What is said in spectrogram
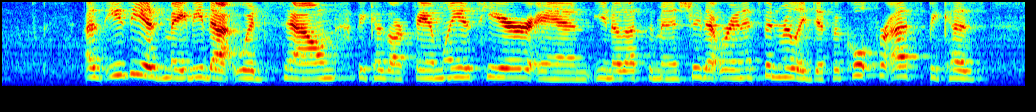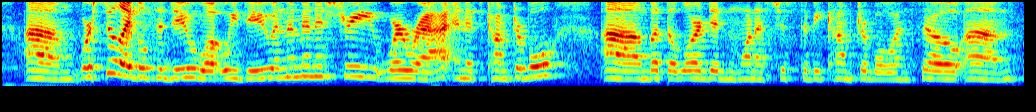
as easy as maybe that would sound because our family is here and you know that's the ministry that we're in it's been really difficult for us because um, we're still able to do what we do in the ministry where we're at and it's comfortable um, but the lord didn't want us just to be comfortable and so um,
